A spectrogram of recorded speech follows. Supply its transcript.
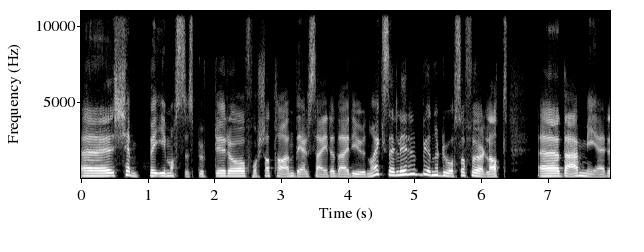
eh, kjempe i massespurter og fortsatt ta en del seire der i UnoX, eller begynner du også å føle at eh, det er mer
